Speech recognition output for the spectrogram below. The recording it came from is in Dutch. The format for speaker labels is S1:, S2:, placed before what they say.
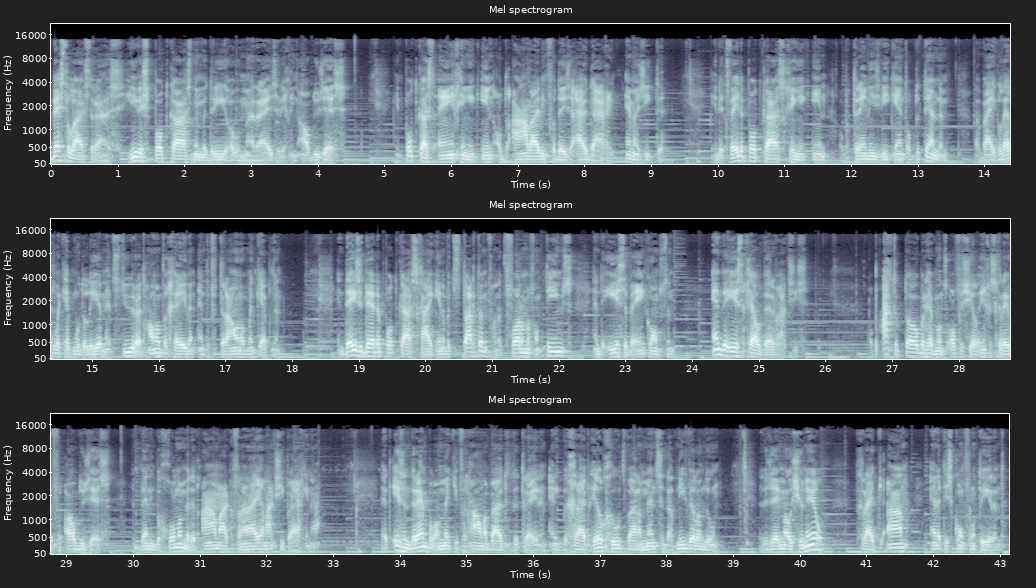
S1: Beste luisteraars, hier is podcast nummer 3 over mijn reis richting Alpe 6. In podcast 1 ging ik in op de aanleiding voor deze uitdaging en mijn ziekte. In de tweede podcast ging ik in op het trainingsweekend op de tandem, waarbij ik letterlijk heb moeten leren het stuur uit handen te geven en te vertrouwen op mijn captain. In deze derde podcast ga ik in op het starten van het vormen van teams en de eerste bijeenkomsten en de eerste geldwerfacties. Op 8 oktober hebben we ons officieel ingeschreven voor Albu 6 en ben ik begonnen met het aanmaken van een eigen actiepagina. Het is een drempel om met je verhaal naar buiten te treden en ik begrijp heel goed waarom mensen dat niet willen doen. Het is emotioneel, het grijpt je aan en het is confronterend.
